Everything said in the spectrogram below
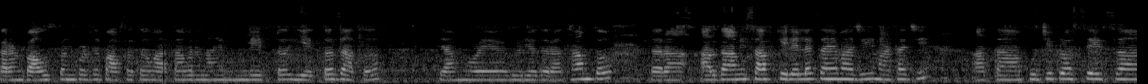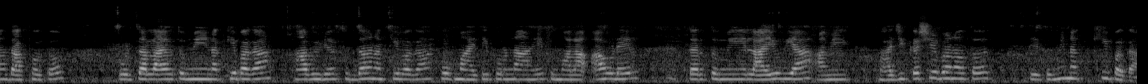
कारण पाऊस पण पडतो पावसाचं वातावरण आहे म्हणून नेट येतं जातं. त्यामुळे व्हिडिओ जरा थांबतो. तर अर्धा आम्ही साफ केलेलंच आहे भाजी माठाची. आता पुढची प्रोसेस दाखवतो. पुढचा लाईव्ह तुम्ही नक्की बघा. हा व्हिडिओसुद्धा नक्की बघा. खूप माहितीपूर्ण आहे. तुम्हाला आवडेल. तर तुम्ही लाईव्ह या. आम्ही भाजी कशी बनवतो ते तुम्ही नक्की बघा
